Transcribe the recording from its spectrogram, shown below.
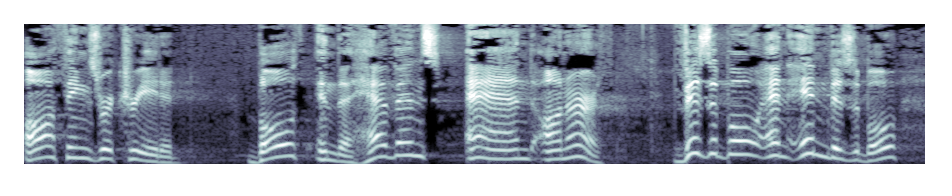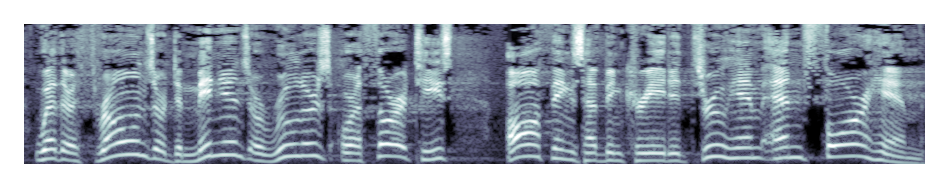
all things were created both in the heavens and on earth, visible and invisible, whether thrones or dominions or rulers or authorities, all things have been created through him and for him.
